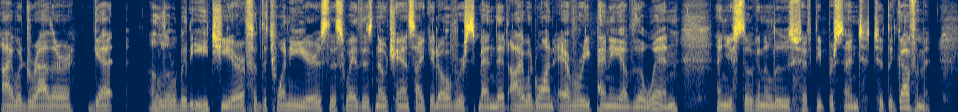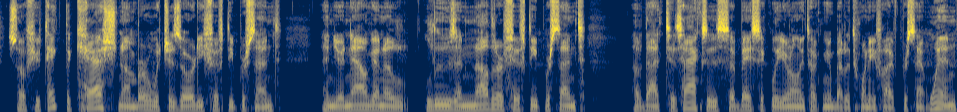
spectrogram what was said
I would rather get a little bit each year for the 20 years. This way, there's no chance I could overspend it. I would want every penny of the win, and you're still going to lose 50% to the government. So if you take the cash number, which is already 50%, and you're now going to lose another 50% of that to taxes. So basically, you're only talking about a 25% win.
